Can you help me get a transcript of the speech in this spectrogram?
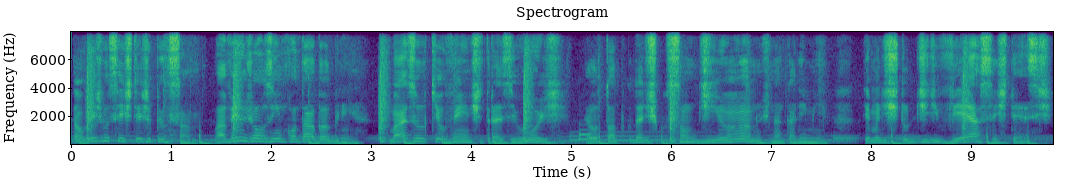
Talvez você esteja pensando, lá vem o Joãozinho contar a abobrinha. Mas o que eu venho te trazer hoje é o tópico da discussão de anos na academia, tema de estudo de diversas teses.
